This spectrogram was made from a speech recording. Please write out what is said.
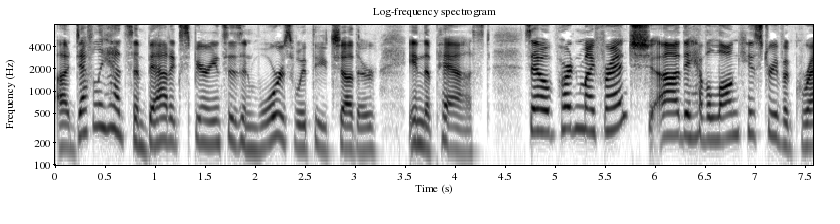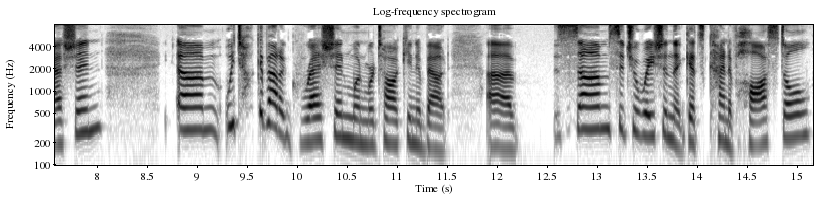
uh, definitely had some bad experiences and wars with each other in the past. So, pardon my French, uh, they have a long history of aggression. Um, we talk about aggression when we're talking about uh, some situation that gets kind of hostile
